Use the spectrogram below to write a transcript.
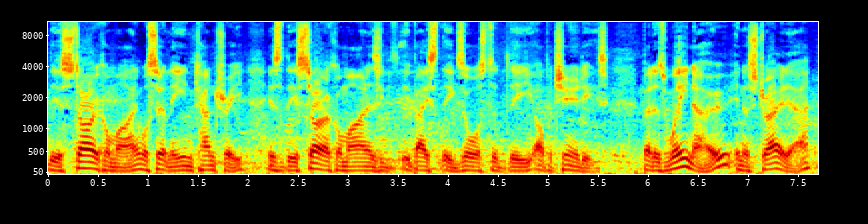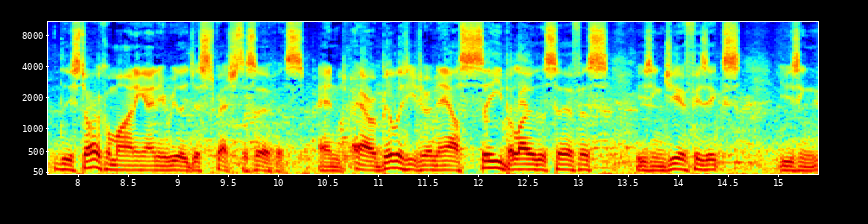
the historical mining, well, certainly in country, is that the historical mine has basically exhausted the opportunities. But as we know in Australia, the historical mining only really just scratched the surface. And our ability to now see below the surface using geophysics, using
